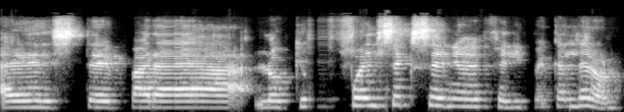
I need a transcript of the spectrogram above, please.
este, para lo que fue el sexenio de Felipe Calderón,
